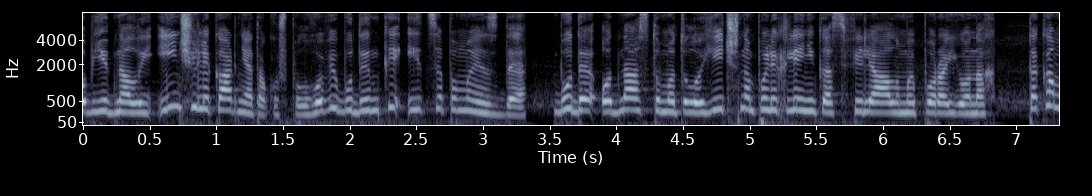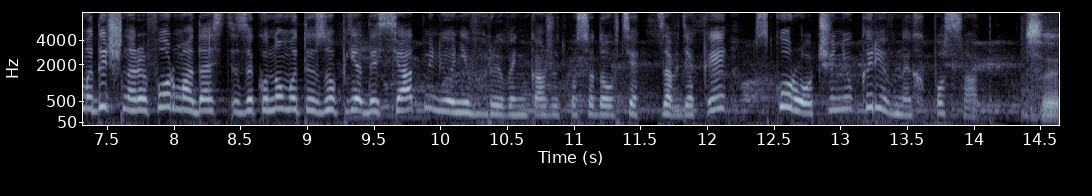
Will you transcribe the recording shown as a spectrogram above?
Об'єднали інші лікарні, а також пологові будинки і ЦПМСД. Буде одна стоматологічна поліклініка з філіалами по районах. Така медична реформа дасть зекономити зо 50 мільйонів гривень, кажуть посадовці, завдяки скороченню керівних посад. Це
